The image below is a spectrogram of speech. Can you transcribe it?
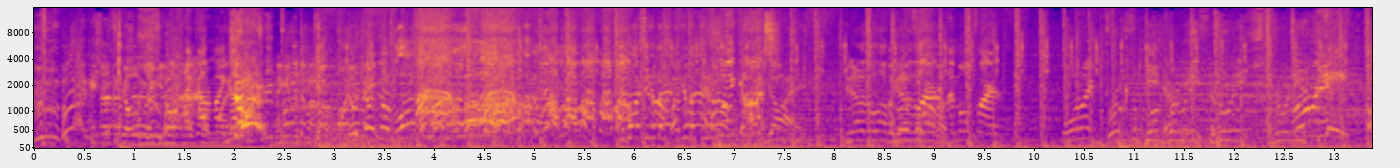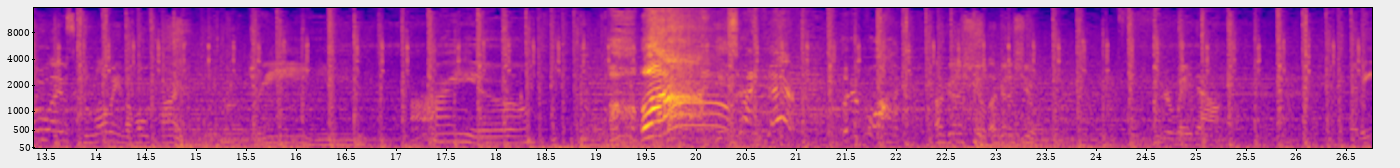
Okay, Go, shut up, look shut up. I got him. I got him. Make it the platform. Go, go, go. Come back, come back. Oh my gosh. Get out of the lava, I'm get on out of the fire. lava. I'm on fire. The one like broke the block. Everybody, everybody, everybody. Hurry. Oh, I was glowing the whole time. Are you? Ah! He's right there. Put a block. I've got a shield, I've got a shield. Your way down. Ready?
